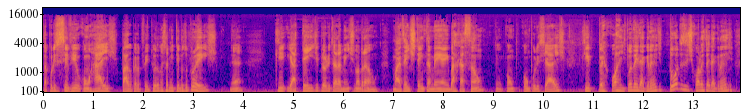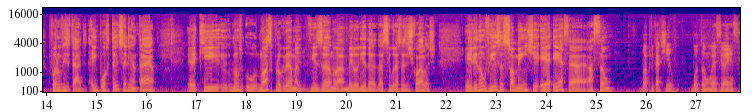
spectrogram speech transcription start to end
da Polícia Civil com o RAIS pago pela prefeitura, nós também temos o PROEX, né, que atende prioritariamente no Abraão. Mas a gente tem também a embarcação com, com policiais que percorrem toda a Ilha Grande, todas as escolas da Ilha Grande foram visitadas. É importante salientar é, que no, o nosso programa visando a melhoria da, da segurança das escolas, ele não visa somente essa ação do aplicativo, botão SOS.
